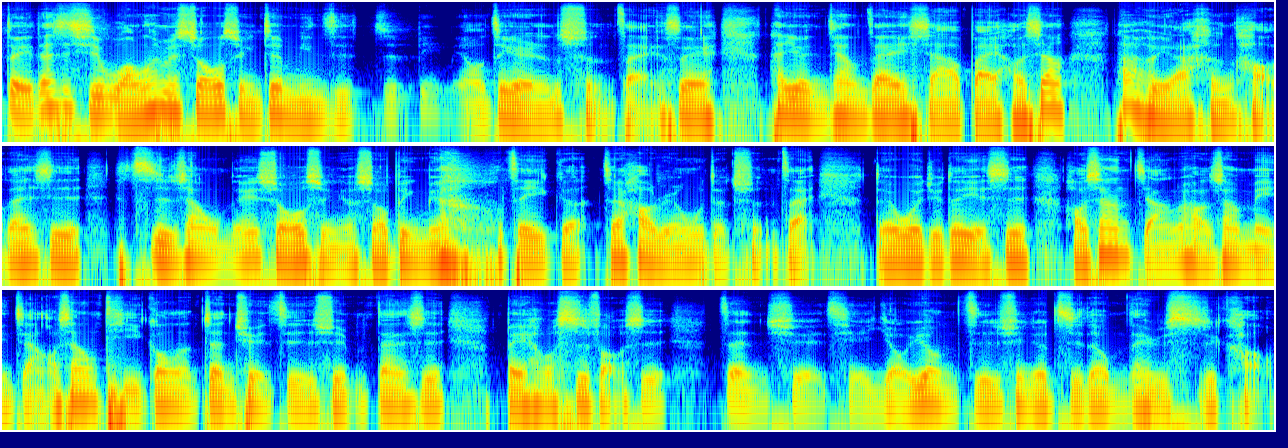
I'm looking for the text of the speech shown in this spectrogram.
对，但是其实网络上面搜寻这个名字，这并没有这个人存在，所以他有点像在瞎掰，好像他回答很好，但是事实上我们在搜寻的时候，并没有这一个这号人物的存在。对，我觉得也是，好像讲了，好像没讲，好像提供了正确资讯，但是背后是否是正确且有用资讯，就值得我们再去思考。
